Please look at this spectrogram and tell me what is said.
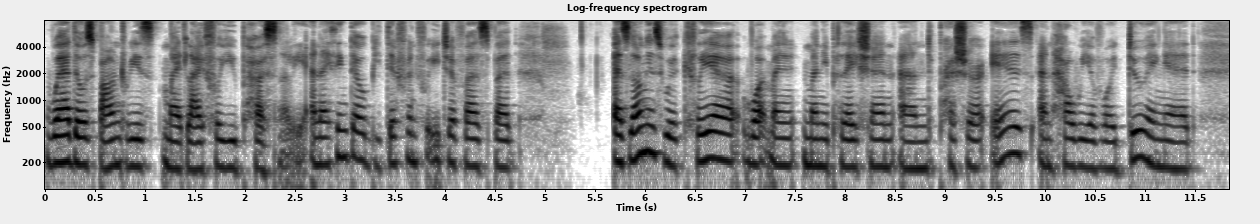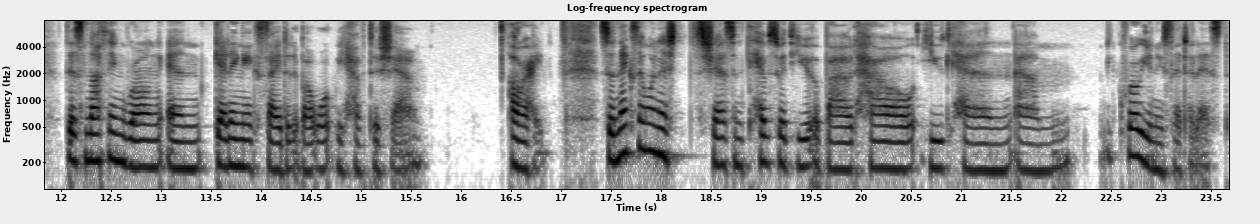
where those boundaries might lie for you personally. And I think that will be different for each of us, but as long as we're clear what manipulation and pressure is and how we avoid doing it, there's nothing wrong in getting excited about what we have to share. All right. So next, I want to share some tips with you about how you can um, grow your newsletter list.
